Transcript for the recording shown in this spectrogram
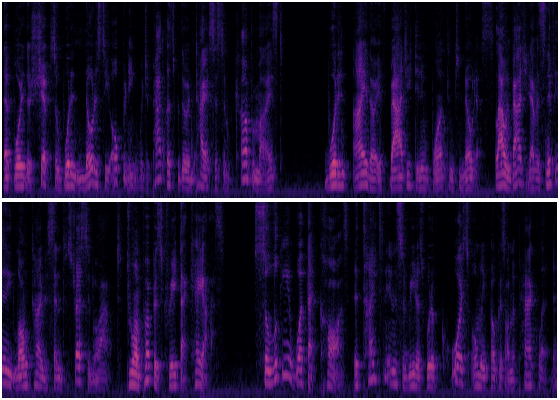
that boarded their ship so wouldn't notice the opening, which Pakleds with their entire system compromised, wouldn't either if Badgey didn't want them to notice, allowing Badgey to have a significantly long time to send a distress signal out, to on purpose create that chaos. So looking at what that caused, the Titan and the Cerritos would of course only focus on the Pakled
